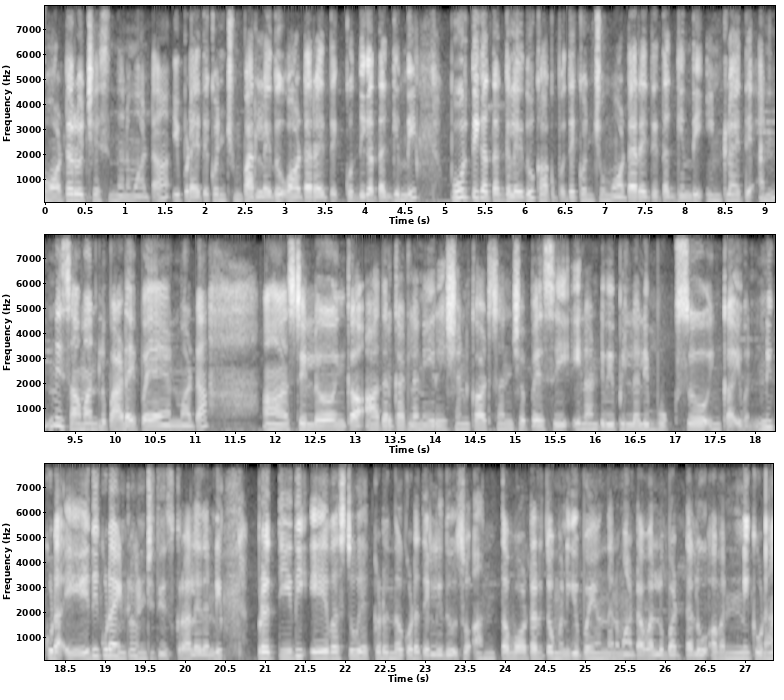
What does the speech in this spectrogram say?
వాటర్ వచ్చేసిందనమాట ఇప్పుడైతే కొంచెం పర్లేదు వాటర్ అయితే కొద్దిగా తగ్గింది. పూర్తిగా తగ్గలేదు కాకపోతే కొంచెం వాటర్ అయితే తగ్గింది. ఇంట్లో అయితే అన్ని సామాన్లు పాడైపోయాయి అన్నమాట స్టిల్ ఇంకా ఆధార్ కార్డులని రేషన్ కార్డ్స్ అని చెప్పేసి ఇలాంటివి పిల్లలి బుక్స్ ఇంకా ఇవన్నీ కూడా ఏది కూడా ఇంట్లో నుంచి తీసుకురాలేదండి. ప్రతిదీ ఏ వస్తువు ఎక్కడుందో కూడా తెలీదు. సో అంత వాటర్తో మునిగిపోయి ఉందన్నమాట వాళ్ళు బట్టలు అవన్నీ కూడా.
